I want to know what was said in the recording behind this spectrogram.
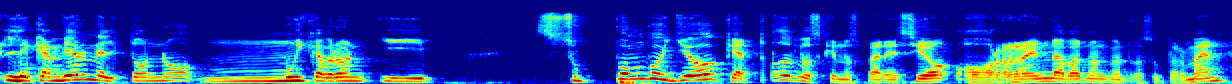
le cambiaron el tono muy cabrón y supongo yo que a todos los que nos pareció horrenda Batman contra Superman,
